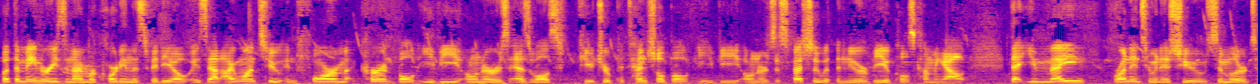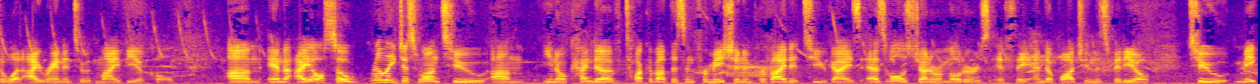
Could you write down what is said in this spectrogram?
But the main reason I'm recording this video is that I want to inform current Bolt EV owners as well as future potential Bolt EV owners, especially with the newer vehicles coming out, that you may run into an issue similar to what I ran into with my vehicle. Um, and I also really just want to, um, you know, kind of talk about this information and provide it to you guys, as well as General Motors, if they end up watching this video, to make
